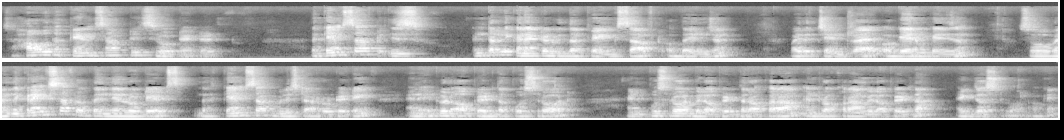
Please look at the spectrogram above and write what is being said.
So how the camshaft is rotated? The camshaft is internally connected with the crankshaft of the engine by the chain drive or gear mechanism. So when the crankshaft of the engine rotates, the camshaft will start rotating and it will operate the push rod and push rod will operate the rocker arm and rocker arm will operate the exhaust valve okay?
